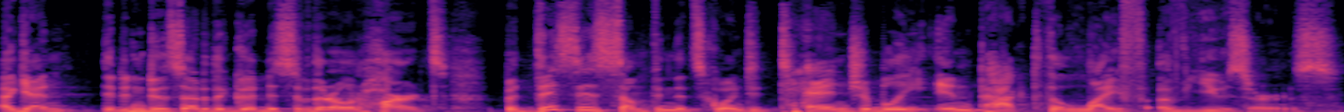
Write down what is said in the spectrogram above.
Again, they didn't do this out of the goodness of their own hearts, but this is something that's going to tangibly impact the life of users.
